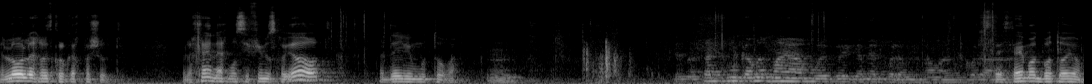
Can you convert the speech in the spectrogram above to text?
זה לא הולך להיות כל כך פשוט. ולכן איך מוסיפים זכויות? על ידי לימוד תורה. ה- זה יסתיים עוד באותו יום.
